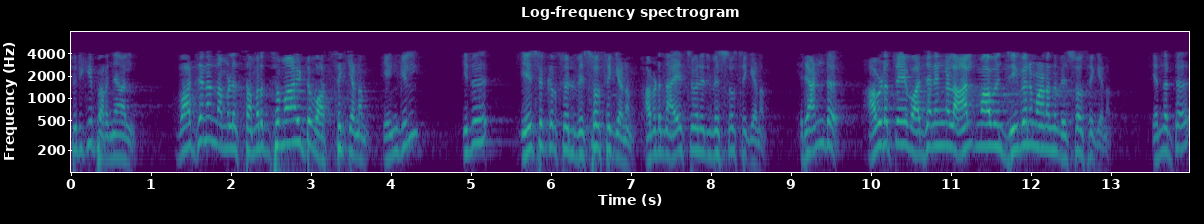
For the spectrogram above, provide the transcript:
ചുരുക്കി പറഞ്ഞാൽ വചനം നമ്മൾ സമൃദ്ധമായിട്ട് വസിക്കണം എങ്കിൽ ഇത് യേശുക്രിസ്തുവിൽ വിശ്വസിക്കണം. അവിടുന്ന് അയച്ചവനിൽ വിശ്വസിക്കണം. രണ്ട് അവിടുത്തെ വചനങ്ങൾ ആത്മാവും ജീവനുമാണെന്ന് വിശ്വസിക്കണം. എന്നിട്ട്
